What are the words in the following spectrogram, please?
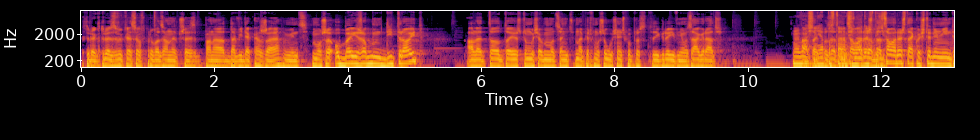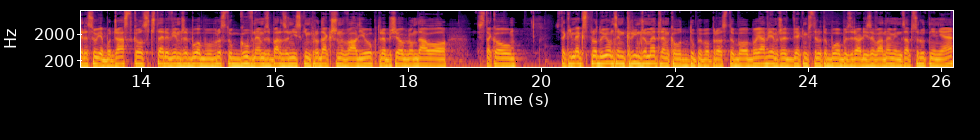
które, które zwykle są wprowadzane przez pana Dawida Karze, więc może obejrzałbym Detroit, ale to, to jeszcze musiałbym ocenić. Najpierw muszę usiąść po prostu tej gry i w nią zagrać. No właśnie, tak, ja poza tym cała reszta, cała reszta jakoś średnio mnie interesuje, bo Just Cause 4 wiem, że byłoby po prostu gównem z bardzo niskim production value, które by się oglądało z taką takim eksplodującym cringeometrem koło dupy po prostu, bo, bo ja wiem, że w jakim stylu to byłoby zrealizowane, więc absolutnie nie.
